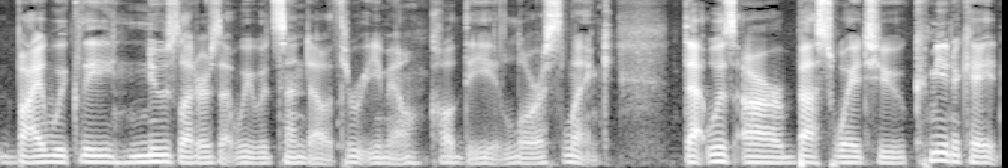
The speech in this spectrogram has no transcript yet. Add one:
biweekly newsletters that we would send out through email called the Loras Link. That was our best way to communicate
